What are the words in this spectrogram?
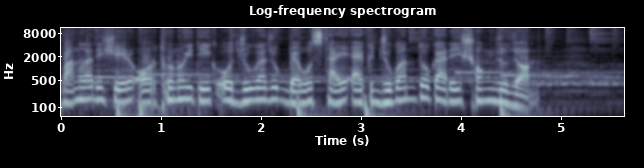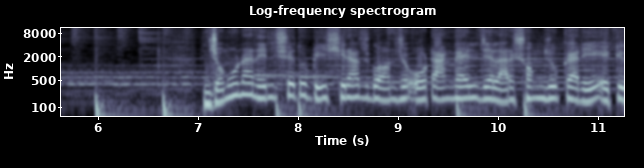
বাংলাদেশের অর্থনৈতিক ও যোগাযোগ ব্যবস্থায় এক যুগান্তকারী সংযোজন। যমুনা রেল সেতুটি সিরাজগঞ্জ ও টাঙ্গাইল জেলার সংযোগকারী একটি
